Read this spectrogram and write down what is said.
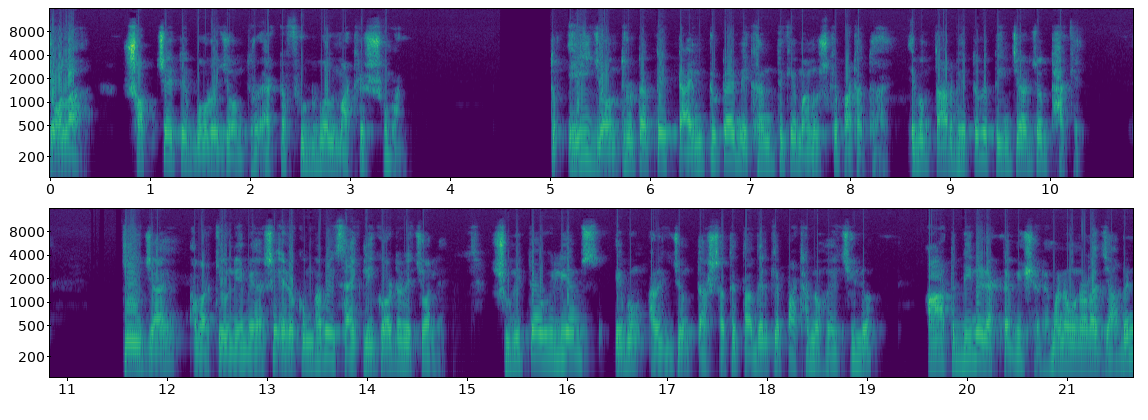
চলা সবচাইতে বড় যন্ত্র, একটা ফুটবল মাঠের সমান। তো এই যন্ত্রটাতে টাইম টু টাইম এখান থেকে মানুষকে পাঠাতে হয় এবং তার ভেতরে তিন চারজন থাকে। কেউ যায়, আবার কেউ নেমে আসে। এরকম ভাবেই সাইক্লিক অর্ডারে চলে। সুনিতা উইলিয়ামস এবং আরেকজন তার সাথে তাদেরকে পাঠানো হয়েছিল আট দিনের একটা মিশনে। মানে ওনারা যাবেন,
